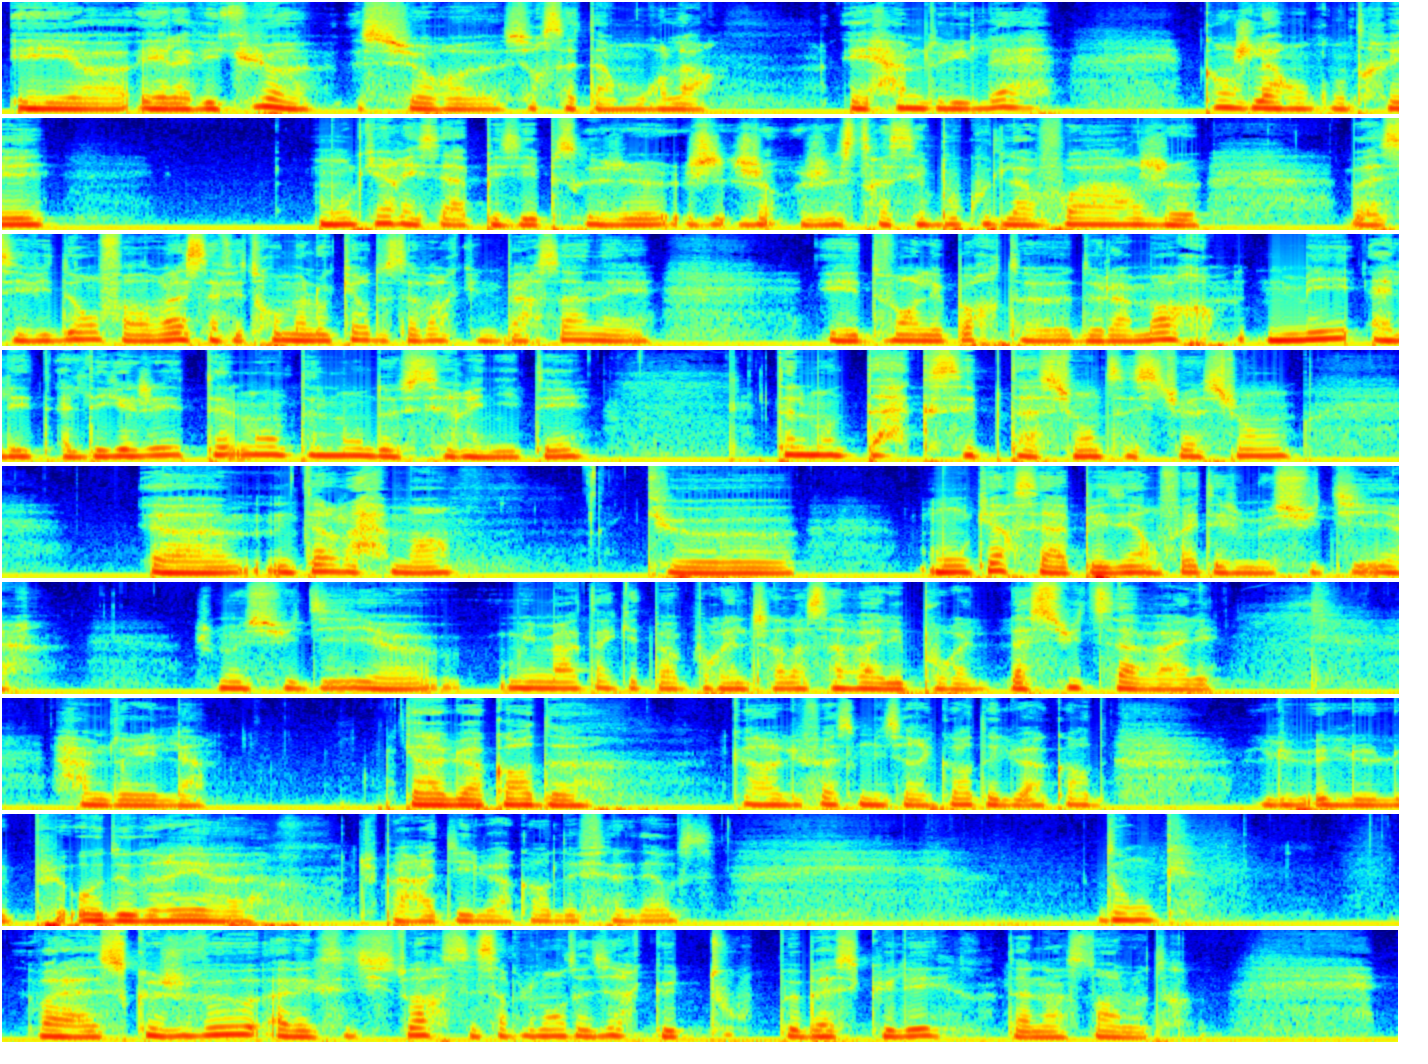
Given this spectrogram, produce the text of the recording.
Et, euh, et elle a vécu sur, sur cet amour-là. Et alhamdoulilah, quand je l'ai rencontrée, mon cœur il s'est apaisé parce que je, stressais beaucoup de la voir. Bah, c'est évident, enfin voilà, ça fait trop mal au cœur de savoir qu'une personne est, devant les portes de la mort. Mais elle, est, dégageait tellement, tellement de sérénité, tellement d'acceptation de sa situation, euh, que mon cœur s'est apaisé en fait et je me suis dit, je me suis dit, euh, oui mais t'inquiète pas pour elle, Inch'Allah, ça va aller pour elle. La suite, ça va aller. Alhamdulillah. Qu'elle lui accorde car lui fasse miséricorde et lui accorde le, plus haut degré euh, du paradis, lui accorde le Firdaus. Donc, voilà, ce que je veux avec cette histoire, c'est simplement te dire que tout peut basculer d'un instant à l'autre.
